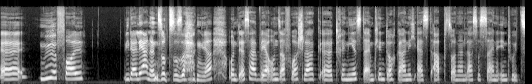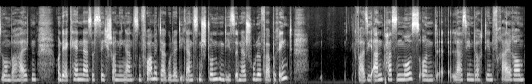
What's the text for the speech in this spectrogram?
äh, mühevoll wieder lernen sozusagen, ja. Und deshalb wäre unser Vorschlag, äh, trainierst deinem Kind doch gar nicht erst ab, sondern lass es seine Intuition behalten und erkennen, dass es sich schon den ganzen Vormittag oder die ganzen Stunden, die es in der Schule verbringt, quasi anpassen muss und lass ihm doch den Freiraum,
